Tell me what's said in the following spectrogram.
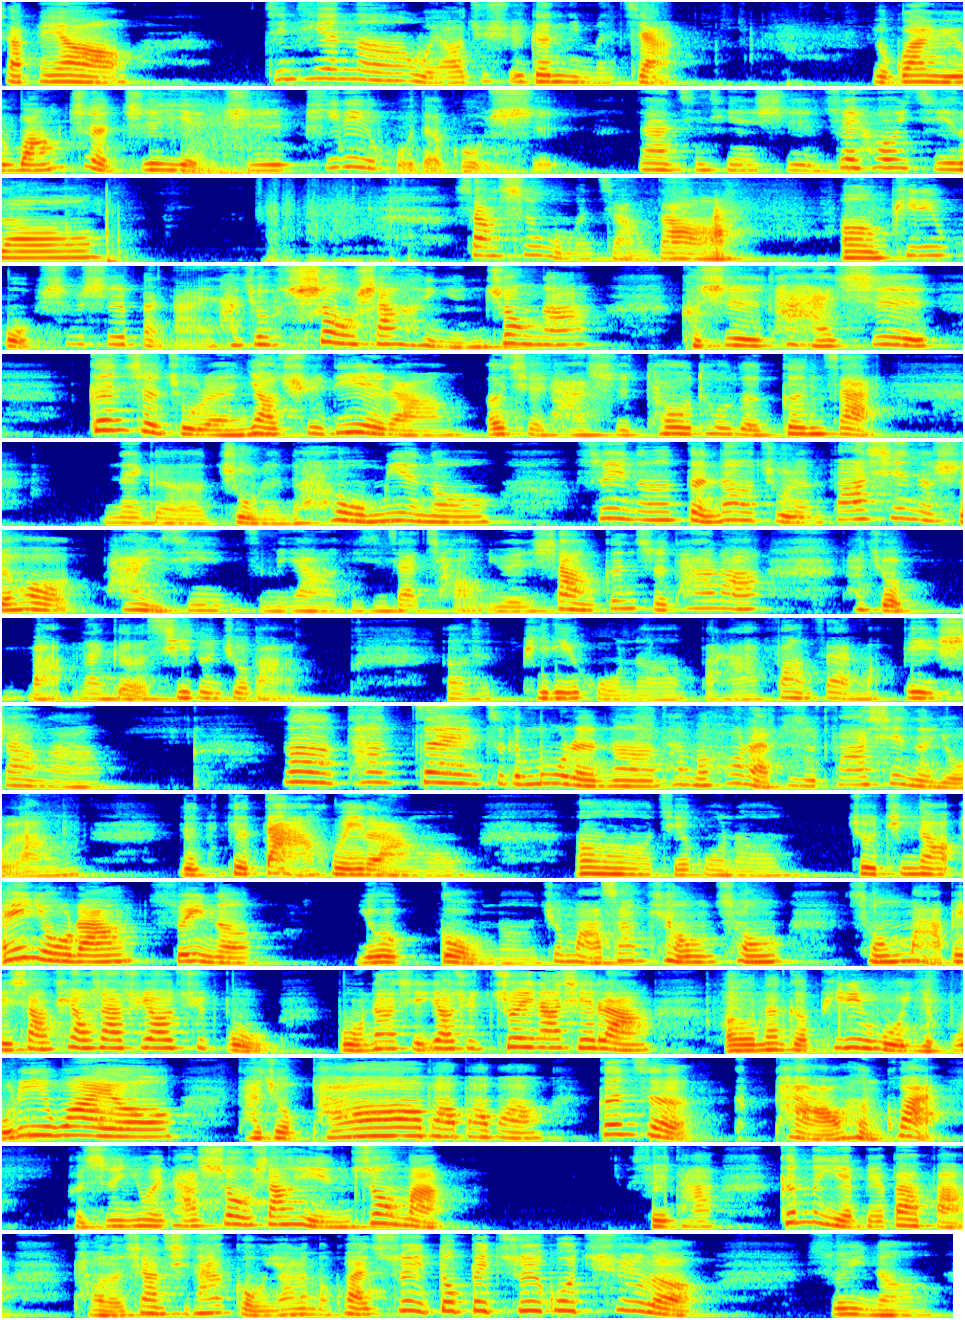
小朋友，今天呢，我要继续跟你们讲有关于《王者之眼之霹雳虎》的故事。那今天是最后一集喽。上次我们讲到，嗯，霹雳虎是不是本来它就受伤很严重呢？可是它还是跟着主人要去猎狼，而且它是偷偷的跟在那个主人的后面哦。所以呢，等到主人发现的时候，他已经怎么样？已经在草原上跟着他啦。他就把那个西顿就把呃霹雳虎呢，把它放在马背上啊。那他在这个牧人呢，他们后来不是发现了有狼，有一个大灰狼哦。嗯，结果呢，就听到哎有狼，所以呢，有狗呢就马上 从从从马背上跳下去，要去捕捕那些要去追那些狼。而那个霹雳虎也不例外哦，他就跑跑跑跑，跟着跑很快。可是因为他受伤很严重嘛，所以他根本也没办法跑得像其他狗一样那么快，所以都被追过去了。所以呢，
